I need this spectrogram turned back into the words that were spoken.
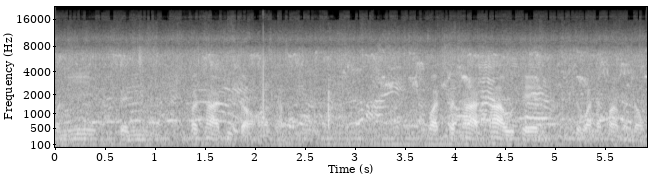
วันนี้เป็นพระธาตุที่สองแล้วครับ วัดพระธาตุ ท่าอุเทนจังหวัดนครพนม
